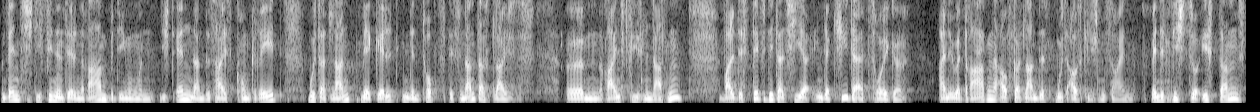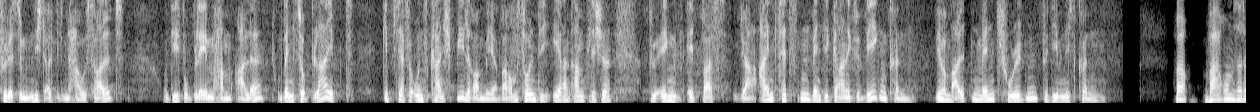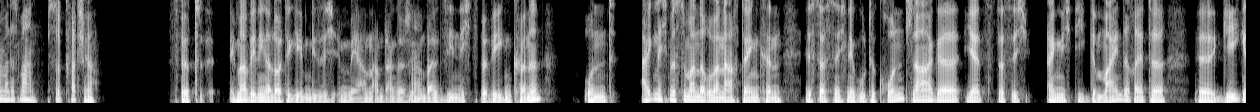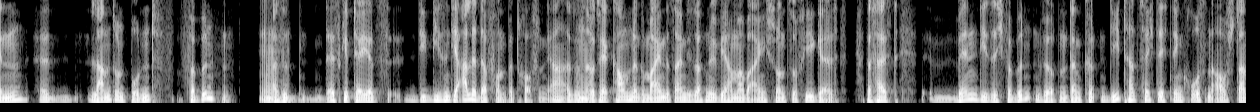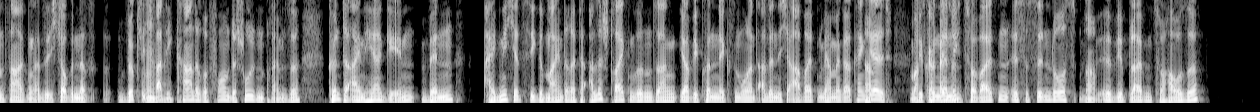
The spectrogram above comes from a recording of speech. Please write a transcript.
Und wenn sich die finanziellen Rahmenbedingungen nicht ändern, das heißt konkret, muss das Land mehr Geld in den Topf des Finanzausgleichs ähm, reinfließen lassen, weil das Defizit, das ich hier in der Kita erzeuge, eine übertragene Aufgabe des Landes muss ausgeglichen sein. Wenn es nicht so ist, dann führt es zum nicht ausgeglichenen Haushalt. Und dieses Problem haben alle. Und wenn es so bleibt, gibt es ja für uns keinen Spielraum mehr. Warum sollen sich Ehrenamtliche für irgendetwas ja, einsetzen, wenn sie gar nichts bewegen können? Wir verwalten Mensch Schulden, für die wir nichts können. Ja, warum sollte man das machen? So Quatsch. Ja. Es wird immer weniger Leute geben, die sich im Ehrenamt engagieren, Ja. weil sie nichts bewegen können. Und eigentlich müsste man darüber nachdenken, ist das nicht eine gute Grundlage jetzt, dass sich eigentlich die Gemeinderäte äh, gegen äh, Land und Bund verbünden? Mhm. Also es gibt ja jetzt, die, die sind ja alle davon betroffen, ja. Also es Ja. wird ja kaum eine Gemeinde sein, die sagt, nö, wir haben aber eigentlich schon zu viel Geld. Das heißt, wenn die sich verbünden würden, dann könnten die tatsächlich den großen Aufstand wagen. Also ich glaube, eine wirklich Mhm. radikale Reform der Schuldenbremse könnte einhergehen, wenn eigentlich jetzt die Gemeinderäte alle streiken würden und sagen, ja, wir können nächsten Monat alle nicht arbeiten, wir haben ja gar kein Ja, Geld. Wir können ja Sinn. nichts verwalten, ist es sinnlos, Ja. wir wir bleiben zu Hause.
